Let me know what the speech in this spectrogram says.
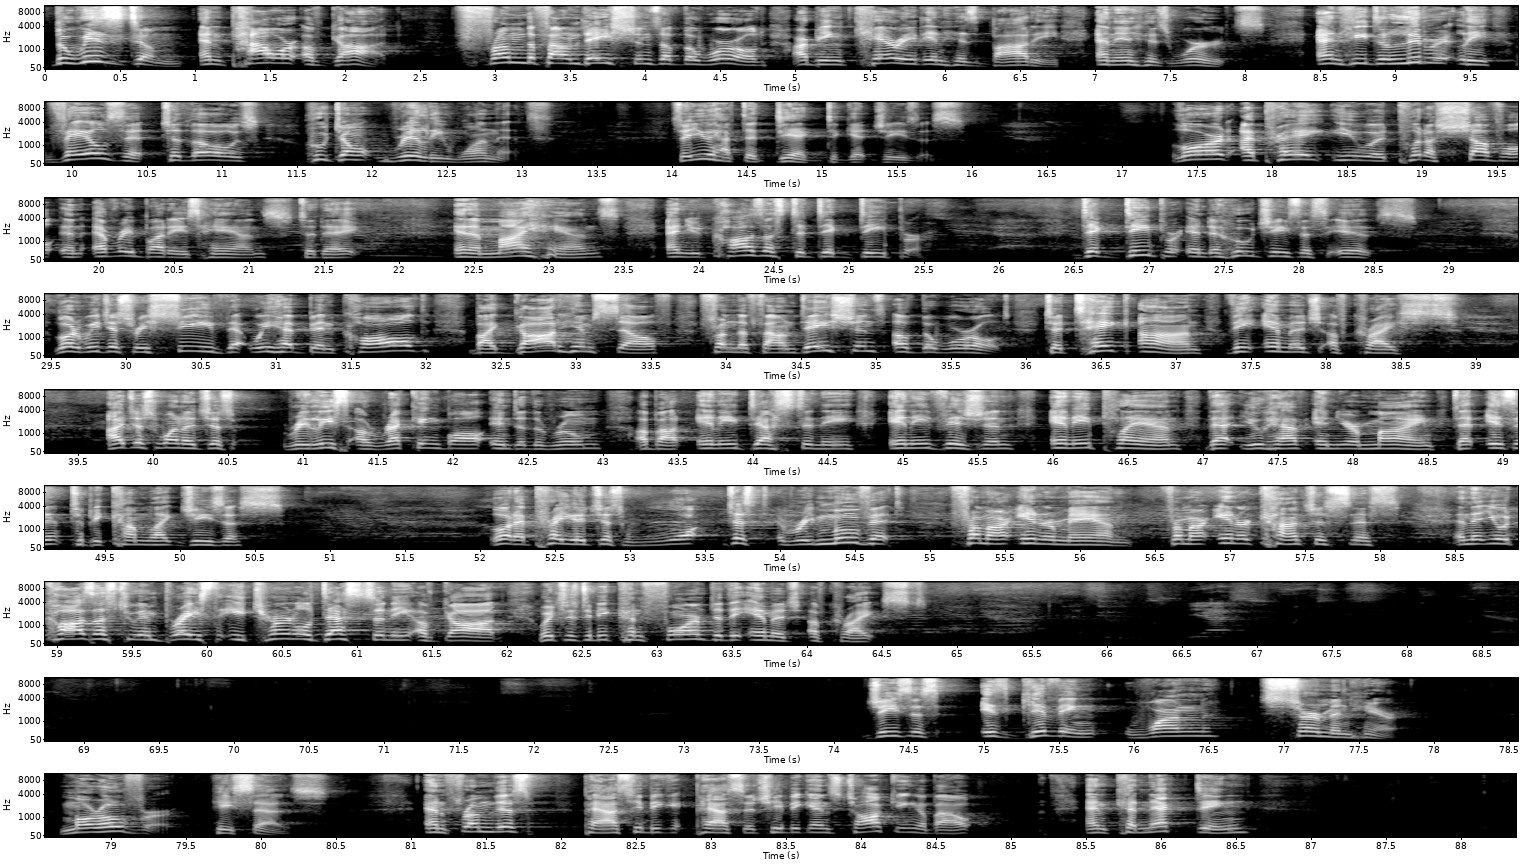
The wisdom and power of God from the foundations of the world are being carried in his body and in his words. And he deliberately veils it to those who don't really want it. So you have to dig to get Jesus. Lord, I pray you would put a shovel in everybody's hands today and in my hands, and you'd cause us to dig deeper. Dig deeper into who Jesus is. Lord, we just received that we have been called by God Himself from the foundations of the world to take on the image of Christ. I just want to just release a wrecking ball into the room about any destiny, any vision, any plan that you have in your mind that isn't to become like Jesus. Lord, I pray you just just remove it from our inner man, from our inner consciousness and that you would cause us to embrace the eternal destiny of God, which is to be conformed to the image of Christ. Jesus is giving one sermon here. Moreover, he says, and from this passage, he begins talking about and connecting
